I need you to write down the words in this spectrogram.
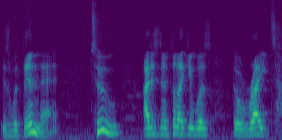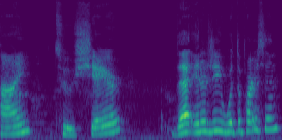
is within that. Two, I just didn't feel like it was the right time to share that energy with the person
